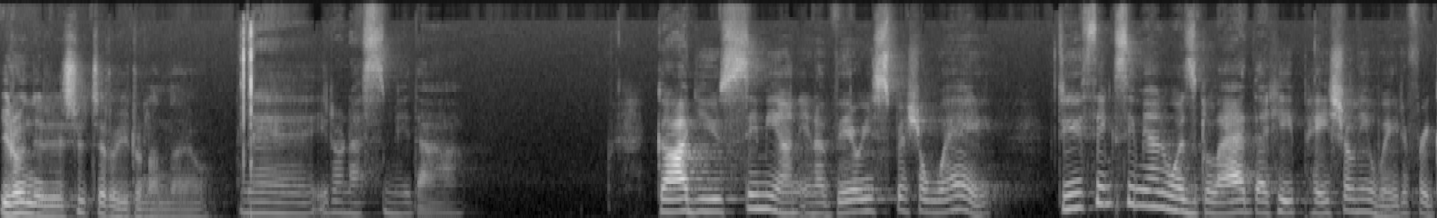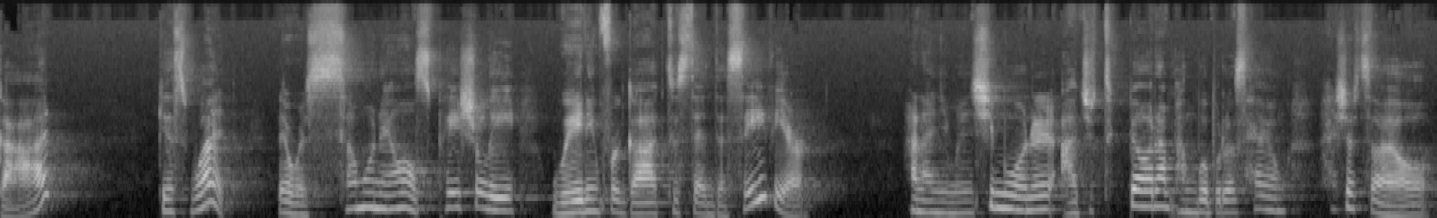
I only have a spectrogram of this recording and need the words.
이런 일이 실제로 일어났나요? 네, 일어났습니다. God used Simeon in a very special way. Do you think Simeon was glad that he patiently waited for God? Guess what? There was someone else patiently waiting for God to send a Savior. 하나님은 시므온을 아주 특별한 방법으로 사용하셨어요.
